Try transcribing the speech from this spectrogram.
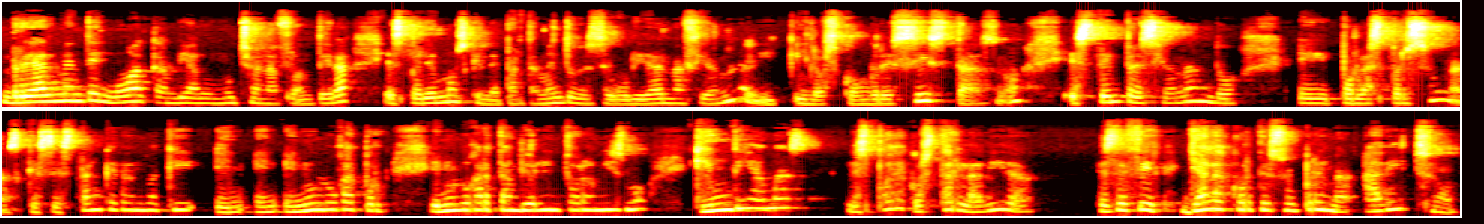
realmente no ha cambiado mucho en la frontera. Esperemos que el Departamento de Seguridad Nacional y, los congresistas estén presionando eh, por las personas que se están quedando aquí en, un lugar en un lugar tan violento ahora mismo que un día más les puede costar la vida. Es decir, ya la Corte Suprema ha dicho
